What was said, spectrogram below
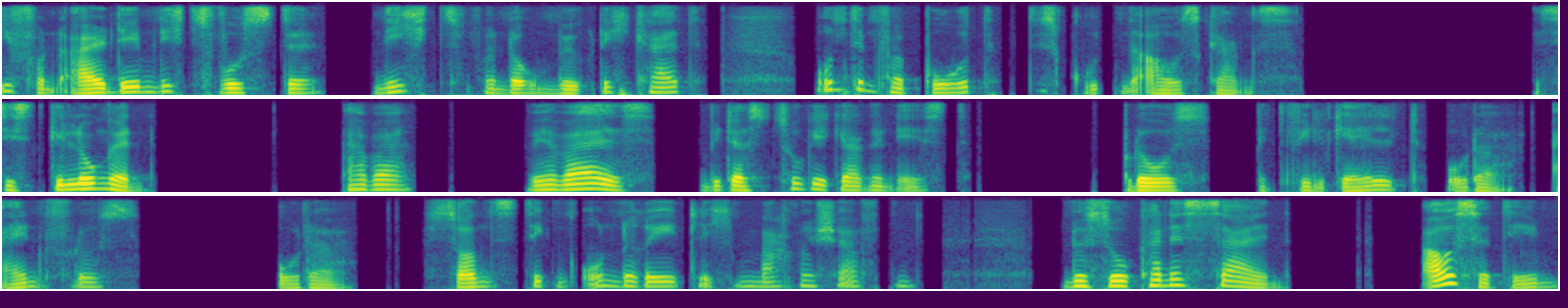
die von all dem nichts wusste, nichts von der Unmöglichkeit und dem Verbot des guten Ausgangs. Es ist gelungen, aber wer weiß, wie das zugegangen ist, bloß mit viel Geld oder Einfluss oder sonstigen unredlichen Machenschaften, nur so kann es sein. Außerdem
